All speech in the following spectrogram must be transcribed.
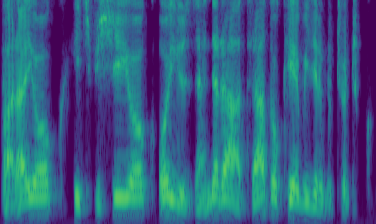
para yok hiçbir şey yok o yüzden de rahat rahat okuyabilir bu çocuk.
